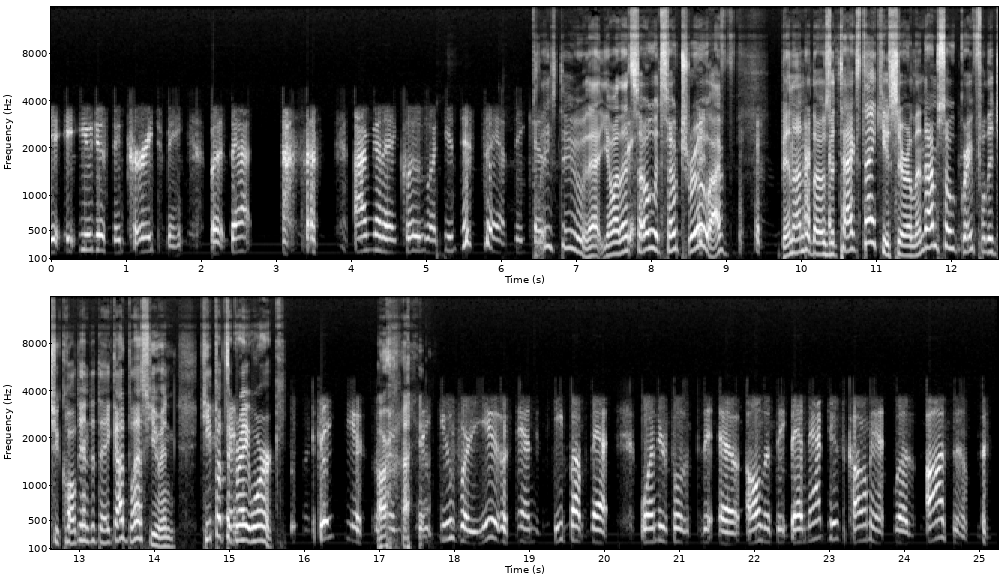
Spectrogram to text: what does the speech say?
It, it, you just encouraged me, but that I'm going to include what you just said because Please do that. You know, that's so it's so true. I've been under those attacks. Thank you, Sarah Linda. I'm so grateful that you called in today. God bless you and keep up the great work. thank you, All right. thank you for you, and keep up that wonderful, uh, all the things. And that just comment was awesome.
